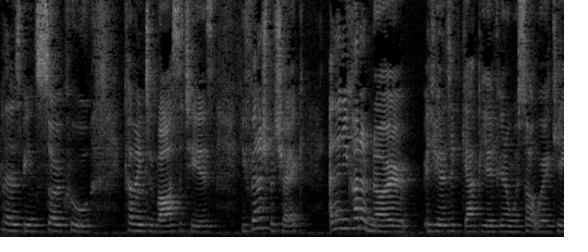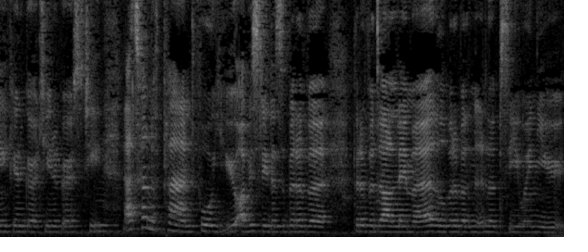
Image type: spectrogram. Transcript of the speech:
that has been so cool coming to varsity is you finish matric and then you kind of know if you're gonna take a gap year, if you're gonna start working, if you're gonna go to university. Mm. That's kind of planned for you. Obviously, there's a bit of a bit of a dilemma, a little bit of an ellipse when you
